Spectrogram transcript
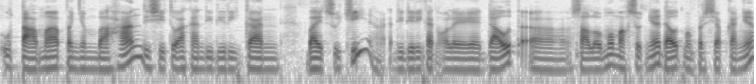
utama penyembahan di situ akan didirikan bait suci nah, didirikan oleh Daud uh, Salomo maksudnya Daud mempersiapkannya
